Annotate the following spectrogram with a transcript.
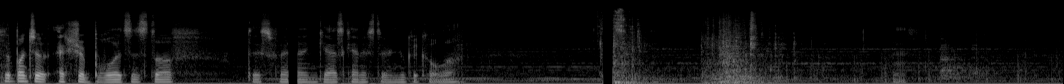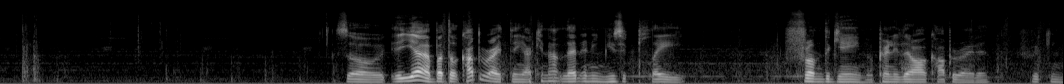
just a bunch of extra bullets and stuff. This fan, gas canister, Nuka Cola. So yeah, but the copyright thing, I cannot let any music play from the game. Apparently, they're all copyrighted. Freaking.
